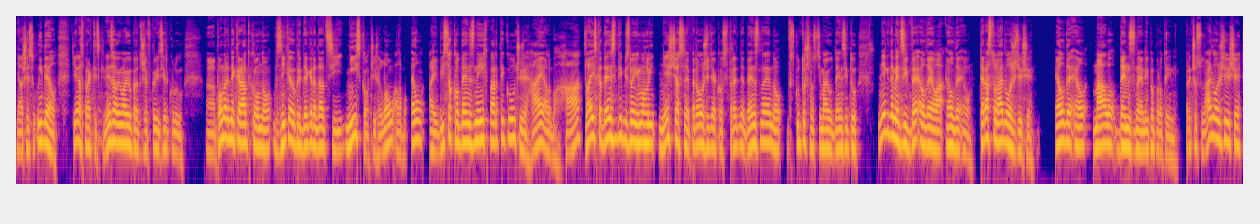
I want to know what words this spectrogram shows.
Ďalšie sú ideál. Tie nás prakticky nezaujímajú, pretože v krvi cirkulujú pomerne krátko, no vznikajú pri degradácii nízko, čiže low alebo L, aj vysokodenzných partikul, čiže high alebo H. Z hľadiska density by sme ich mohli nešťastne preložiť ako stredne denzné, no v skutočnosti majú denzitu niekde medzi VLDL a LDL. Teraz to najdôležitejšie. LDL málo denzné lipoproteíny. Prečo sú najdôležitejšie?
